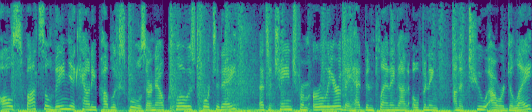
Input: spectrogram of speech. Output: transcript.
All Spotsylvania County public schools are now closed for today. That's a change from earlier. They had been planning on opening on a two hour delay.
